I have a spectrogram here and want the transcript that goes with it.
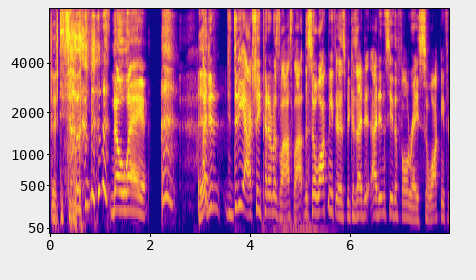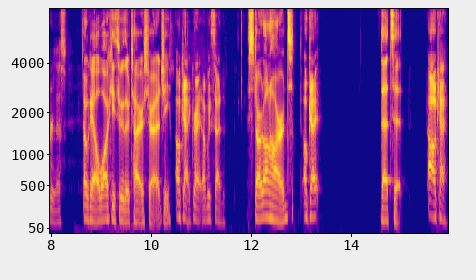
57. No way. Yeah. I didn't. Did he actually pit on his last lap? So walk me through this because I, did, I didn't see the full race. So walk me through this. Okay, I'll walk you through their tire strategy. Okay, great. I'm excited. Start on hards. Okay. That's it. Oh, okay,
